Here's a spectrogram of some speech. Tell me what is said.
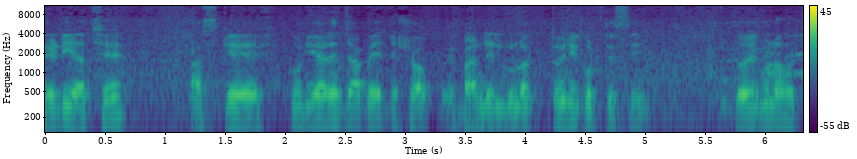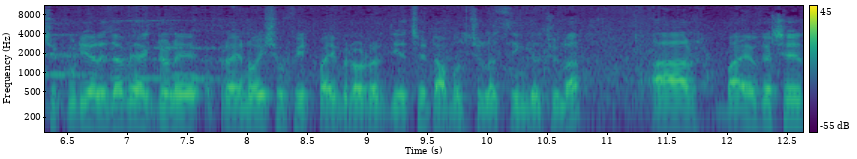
রেডি আছে। আজকে কুরিয়ারে যাবে যেসব বান্ডিলগুলো তৈরি করতেছি। তো এগুলো হচ্ছে কুরিয়ারে যাবে। একজনে প্রায় নয়শো ফিট পাইপের অর্ডার দিয়েছে ডাবল চুলা সিঙ্গেল চুলা। আর বায়োগ্যাসের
